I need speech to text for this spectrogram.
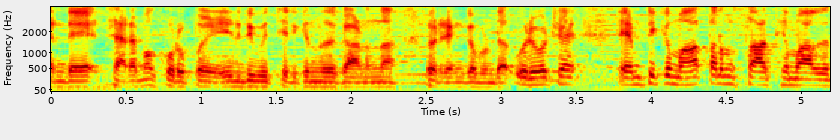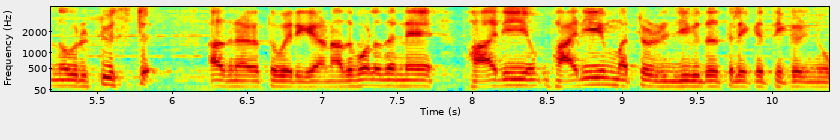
തന്റെ ചരമക്കുറിപ്പ് എഴുതി വച്ചിരിക്കുന്നത് കാണുന്ന ഒരു രംഗമുണ്ട്. ഒരുപക്ഷെ എം ടിക്ക് മാത്രം സാധ്യമാകുന്ന ഒരു ട്വിസ്റ്റ് അതിനകത്ത് വരികയാണ്. അതുപോലെ തന്നെ ഭാര്യയും ഭാര്യയും മറ്റൊരു ജീവിതത്തിലേക്ക് എത്തിക്കഴിഞ്ഞു.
